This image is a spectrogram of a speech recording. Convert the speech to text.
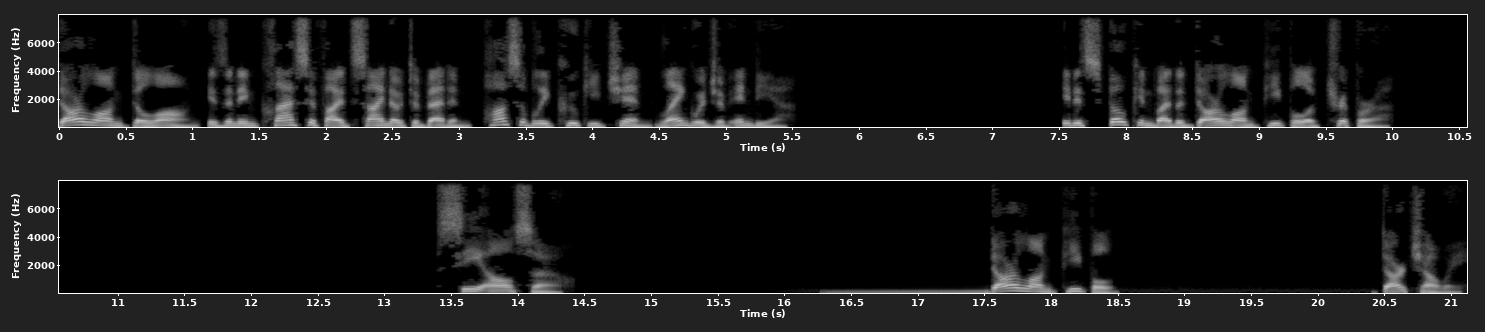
Darlong Dalong, is an unclassified Sino-Tibetan, possibly Kuki-Chin, language of India. It is spoken by the Darlong people of Tripura. See also Darlong people Darchawi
